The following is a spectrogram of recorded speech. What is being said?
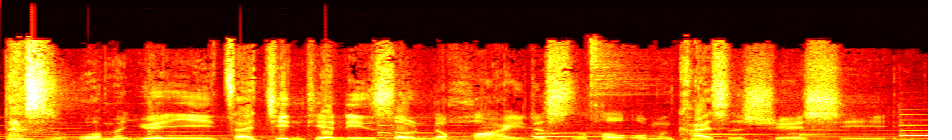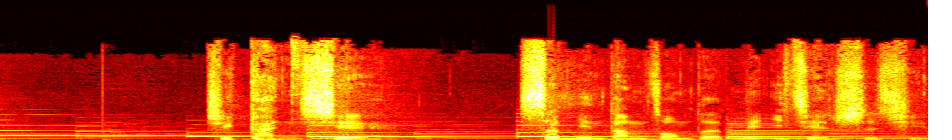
但是我们愿意在今天领受你的话语的时候，我们开始学习去感谢生命当中的每一件事情。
